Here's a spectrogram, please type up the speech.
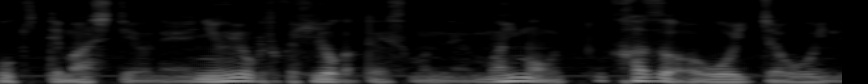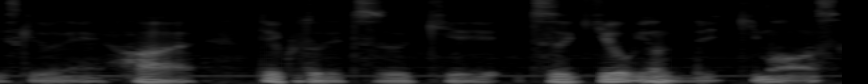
起きてましたよね。ニューヨークとかひどかったですもんね、まあ、今も数は多いっちゃ多いんですけどね。はい。ということで続き続きを読んでいきます。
